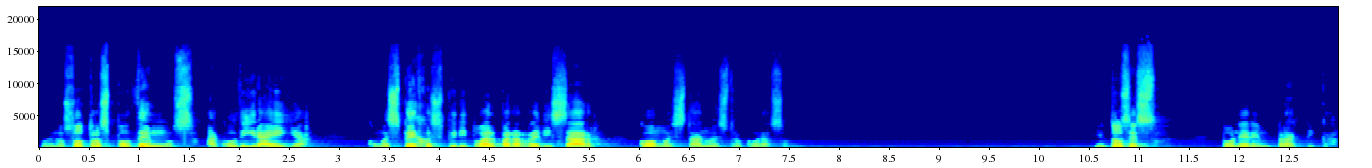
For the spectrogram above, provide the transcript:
donde nosotros podemos acudir a ella como espejo espiritual para revisar cómo está nuestro corazón. Y entonces poner en práctica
